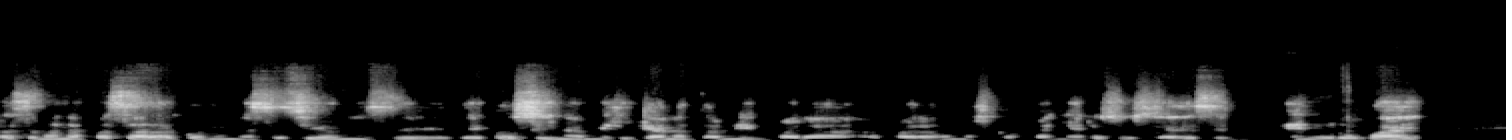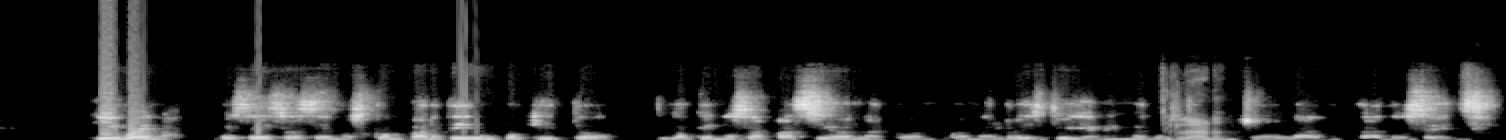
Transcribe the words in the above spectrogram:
la semana pasada con unas sesiones de, cocina mexicana también para, para unos compañeros de ustedes en Uruguay. Y bueno, pues eso hacemos, compartir un poquito lo que nos apasiona con, el resto y a mí me gusta mucho la, docencia.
